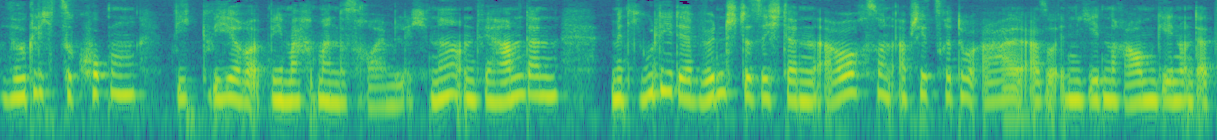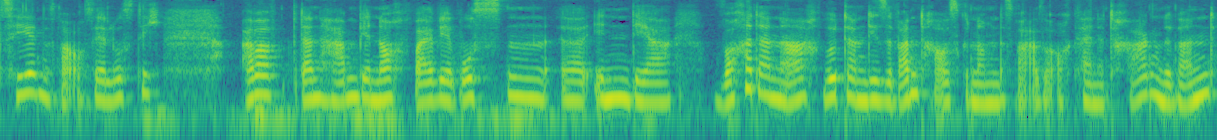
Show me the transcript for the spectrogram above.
wirklich zu gucken, wie, wie, wie macht man das räumlich. Ne? Und wir haben dann mit Juli, der wünschte sich dann auch so ein Abschiedsritual, also in jeden Raum gehen und erzählen. Das war auch sehr lustig. Aber dann haben wir noch, weil wir wussten, äh, in der Woche danach wird dann diese Wand rausgenommen. Das war also auch keine tragende Wand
